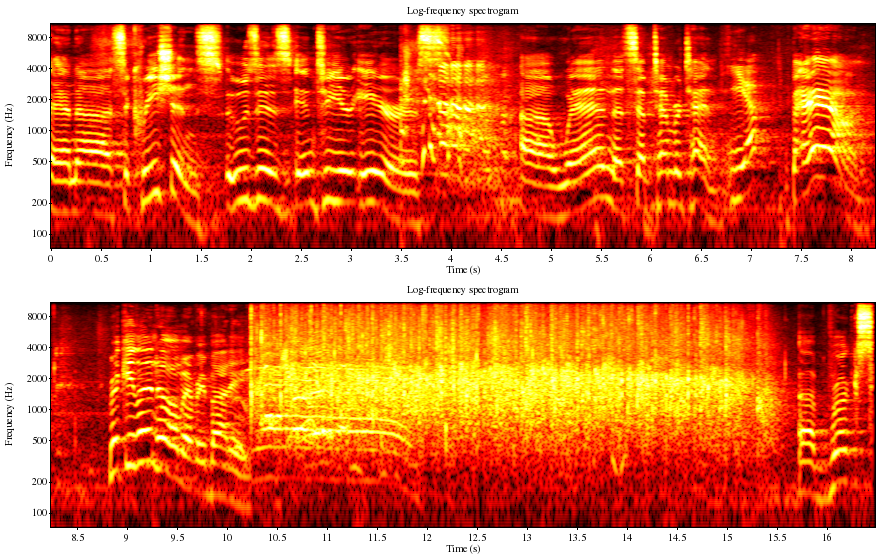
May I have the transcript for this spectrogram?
And uh, secretions oozes into your ears. uh, when? That's September 10th. Yep. Bam! Riki Lindhome, everybody. Uh, Brooks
